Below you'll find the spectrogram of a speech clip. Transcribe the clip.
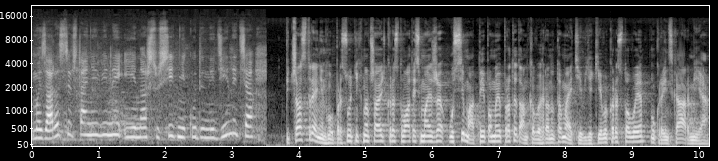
ми зараз в стані війни, і наш сусід нікуди не дінеться. Під час тренінгу присутніх навчають користуватись майже усіма типами протитанкових гранатометів, які використовує українська армія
